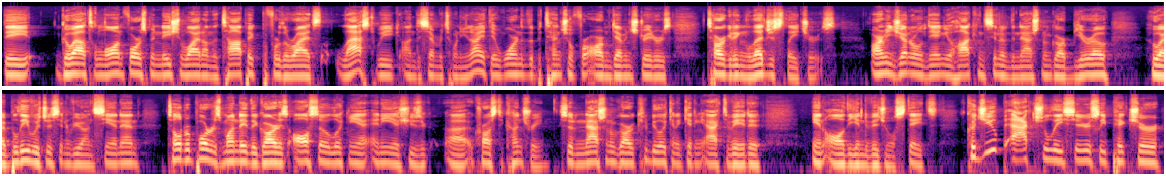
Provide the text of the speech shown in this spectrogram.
They go out to law enforcement nationwide on the topic before the riots last week on December 29th. They warned of the potential for armed demonstrators targeting legislatures. Army General Daniel Hokanson of the National Guard Bureau, who I believe was just interviewed on CNN, told reporters Monday the Guard is also looking at any issues uh, across the country. So the National Guard could be looking at getting activated in all the individual states. Could you actually seriously picture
